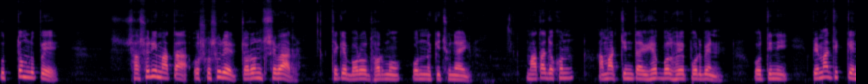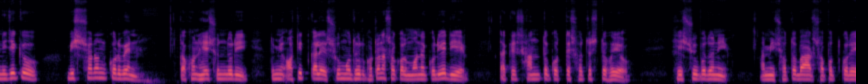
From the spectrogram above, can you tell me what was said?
উত্তম রূপে শাশুড়ি মাতা ও শ্বশুরের চরণ সেবার থেকে বড় ধর্ম অন্য কিছু নেই। মাতা যখন আমার চিন্তায় বিহব্বল হয়ে পড়বেন ও তিনি প্রেমাধিককে নিজেকেও বিস্মরণ করবেন, তখন হে সুন্দরী, তুমি অতীতকালের সুমধুর ঘটনা সকল মনে করিয়ে দিয়ে তাকে শান্ত করতে সচেষ্ট হয়েও। হে সুবোধনী, আমি শতবার শপথ করে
